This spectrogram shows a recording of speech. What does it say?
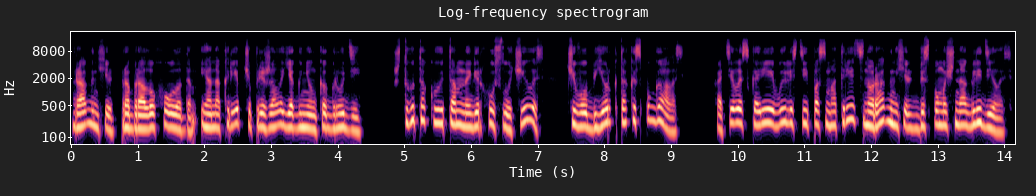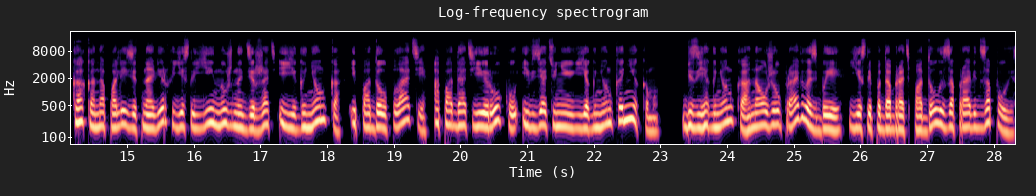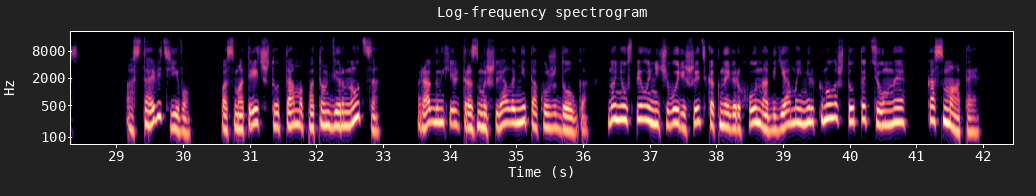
Рагнхельд пробрало холодом, и она крепче прижала ягненка к груди. Что такое там наверху случилось, чего Бьорк так испугалась? Хотелось скорее вылезти и посмотреть, но Рагнхельд беспомощно огляделась. Как она полезет наверх, если ей нужно держать и ягненка, и подол платья, а подать ей руку и взять у нее ягненка некому? Без ягненка она уже управилась бы, если подобрать подол и заправить за пояс. Оставить его? Посмотреть, что там, а потом вернуться? Рагнхельд размышляла не так уж долго но не успела ничего решить, как наверху над ямой мелькнуло что-то темное, косматое.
